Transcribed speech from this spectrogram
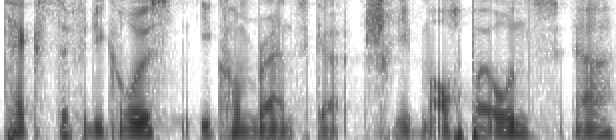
Texte für die größten E-Com-Brands geschrieben, auch bei uns, ja.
